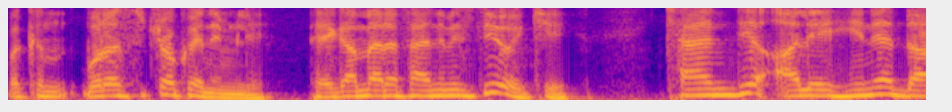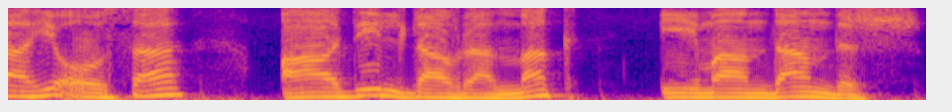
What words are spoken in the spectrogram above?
bakın burası çok önemli. Peygamber Efendimiz diyor ki kendi aleyhine dahi olsa adil davranmak imandandır.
